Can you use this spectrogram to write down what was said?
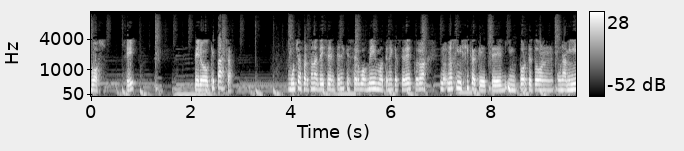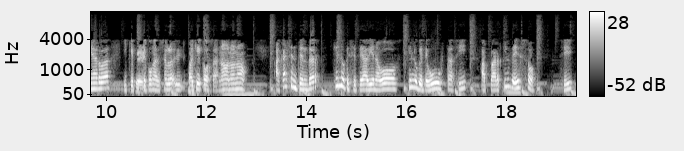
vos, ¿sí? Pero, ¿qué pasa? muchas personas te dicen, tenés que ser vos mismo, tenés que hacer esto, no, no, significa que te importe todo una mierda y que te pongas a hacer cualquier cosa, no, no, no. Acá es entender qué es lo que se te da bien a vos, qué es lo que te gusta, ¿sí? A partir de eso, ¿sí?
